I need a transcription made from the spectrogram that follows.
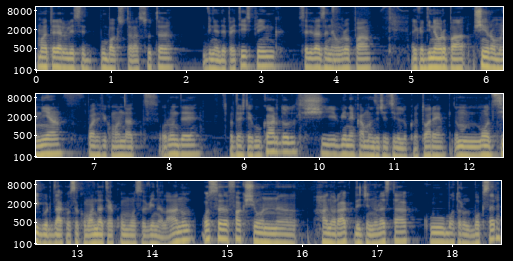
Materialul este bumbax 100%, vine de pe Teespring, se livează în Europa Adică din Europa și în România, poate fi comandat oriunde, se plătește cu cardul și vine cam în 10 zile lucrătoare. În mod sigur, dacă o să comandați acum, o să vină la anul. O să fac și un uh, hanorac de genul ăsta cu motorul Boxer.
